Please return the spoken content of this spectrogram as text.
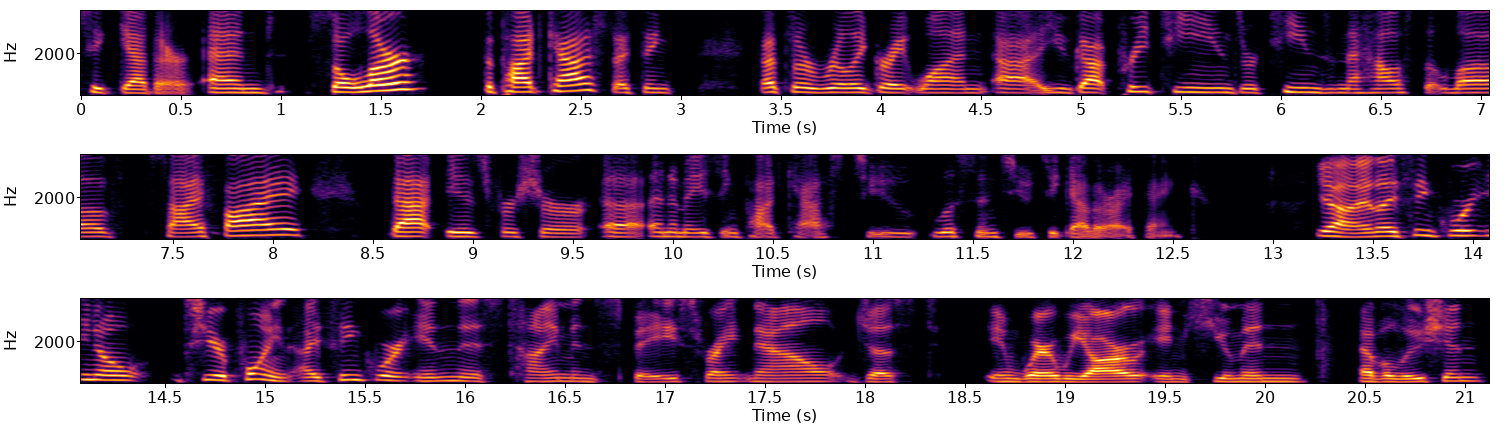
together. And Solar, the podcast, I think that's a really great one. Uh, you've got preteens or teens in the house that love sci fi that is for sure uh, an amazing podcast to listen to together, I think. Yeah. And I think we're, you know, to your point, I think we're in this time and space right now, just in where we are in human evolution,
